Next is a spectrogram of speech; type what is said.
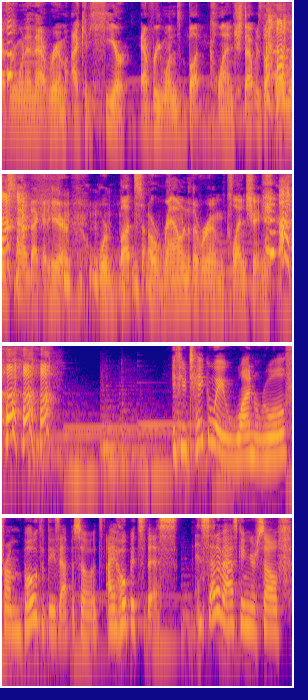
everyone in that room. I could hear everyone's butt clench. That was the only sound I could hear. Were butts around the room clenching. If you take away one rule from both of these episodes, I hope it's this. Instead of asking yourself,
